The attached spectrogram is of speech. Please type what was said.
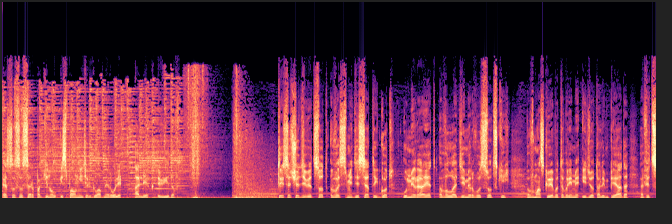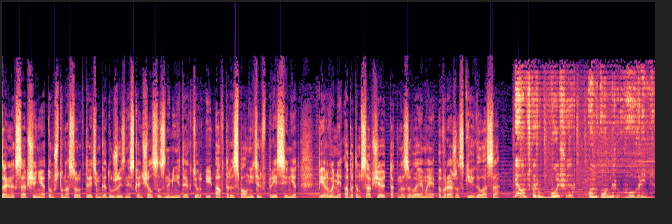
СССР покинул исполнитель главной роли Олег Видов. 1980 год. Умирает Владимир Высоцкий. В Москве в это время идет Олимпиада. Официальных сообщений о том, что на 43-м году жизни скончался знаменитый актер и автор-исполнитель, в прессе нет. Первыми об этом сообщают так называемые вражеские голоса. Я вам скажу больше. Он умер вовремя.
